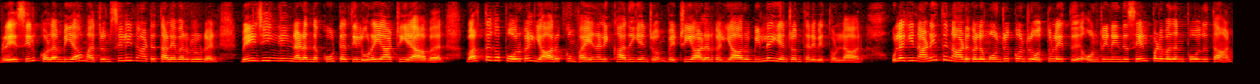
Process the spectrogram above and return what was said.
பிரேசில் கொலம்பியா மற்றும் சிலி நாட்டு தலைவர்களுடன் பெய்ஜிங்கில் நடந்த கூட்டத்தில் உரையாற்றிய அவர் வர்த்தக போர்கள் யாருக்கும் பயனளிக்காது என்றும் வெற்றியாளர்கள் யாரும் இல்லை என்றும் தெரிவித்துள்ளார். உலகின் அனைத்து நாடுகளும் ஒன்றுக்கொன்று ஒத்துழைத்து ஒன்றிணைந்து செயல்படுவதன் போதுதான்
